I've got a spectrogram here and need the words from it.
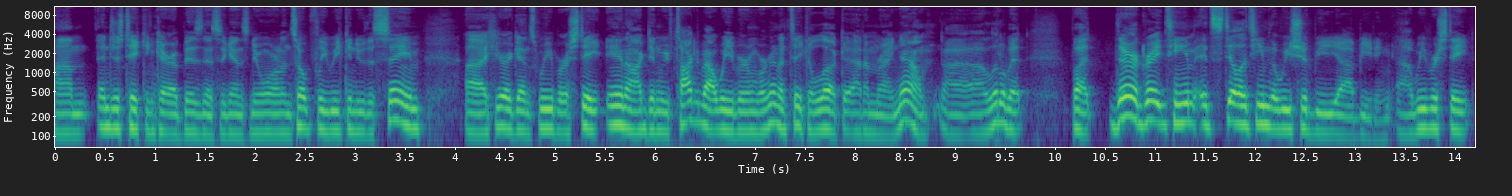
um, and just taking care of business against New Orleans. Hopefully, we can do the same uh, here against Weber State in Ogden. We've talked about Weber, and we're going to take a look at them right now uh, a little bit. But they're a great team. It's still a team that we should be uh, beating. Uh, Weber State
